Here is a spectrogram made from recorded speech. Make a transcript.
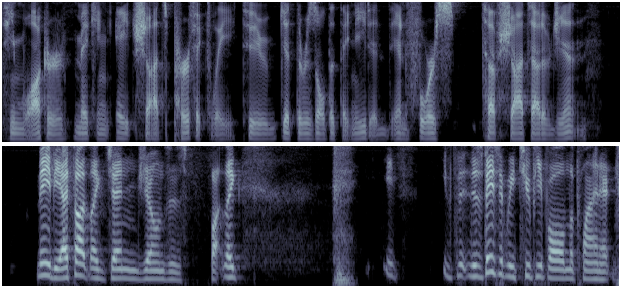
Team Walker making eight shots perfectly to get the result that they needed and force tough shots out of Jen. Maybe I thought like Jen Jones is fun. like if if there's basically two people on the planet.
